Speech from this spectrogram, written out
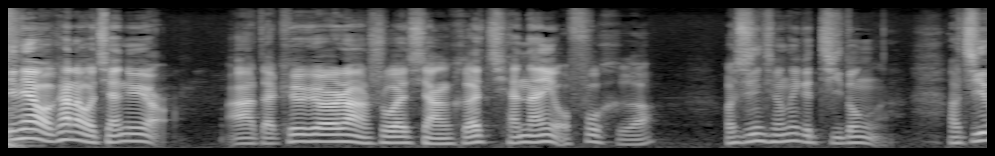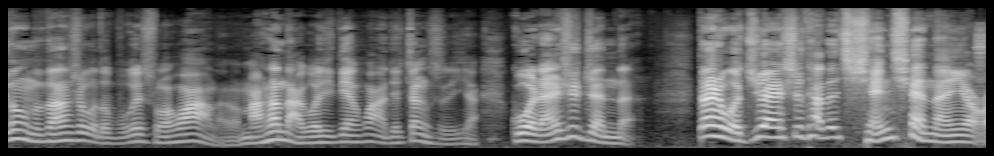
今天我看到我前女友啊，在 QQ 上说想和前男友复合，我心情那个激动啊！啊，激动的当时我都不会说话了，马上打过去电话就证实一下，果然是真的。但是我居然是他的前前男友。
